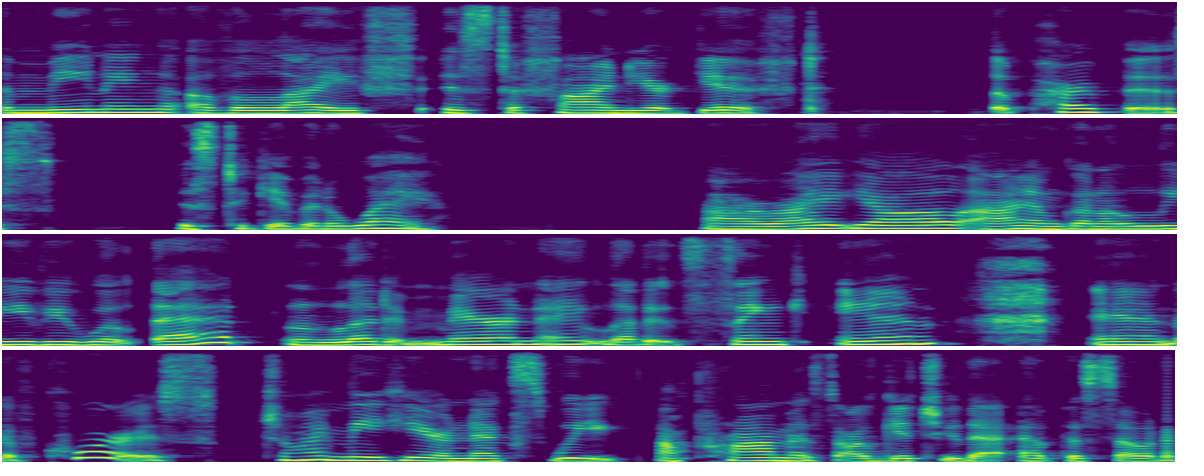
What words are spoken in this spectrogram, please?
The meaning of life is to find your gift. The purpose is to give it away. All right, y'all. I am going to leave you with that. Let it marinate, let it sink in. And of course, join me here next week. I promise I'll get you that episode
